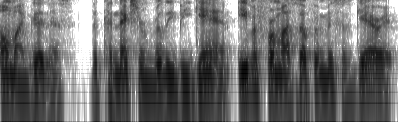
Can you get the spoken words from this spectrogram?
oh my goodness, the connection really began. Even for myself and Mrs. Garrett,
